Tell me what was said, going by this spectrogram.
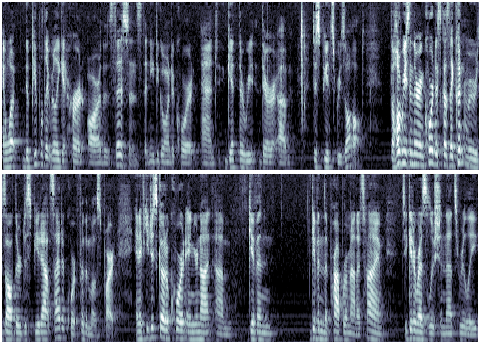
And what the people that really get hurt are the citizens that need to go into court and get their re, their um, disputes resolved. The whole reason they're in court is because they couldn't resolve their dispute outside of court for the most part. And if you just go to court and you're not um, given given the proper amount of time to get a resolution, that's really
